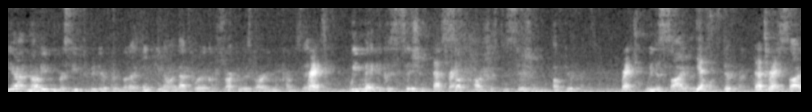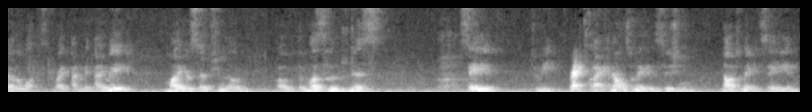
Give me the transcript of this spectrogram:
Yeah, not even perceived to be different, but I think, you know, and that's where the constructivist argument comes in. Right. We make a decision, a right. subconscious decision of difference. Right. We decide that Yes. someone's different. That's We right. decide otherwise, right? I ma- I make my perception of, of the Muslimness salient to me. Right. But I can also make a decision not to make it salient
